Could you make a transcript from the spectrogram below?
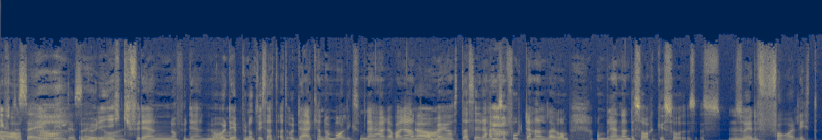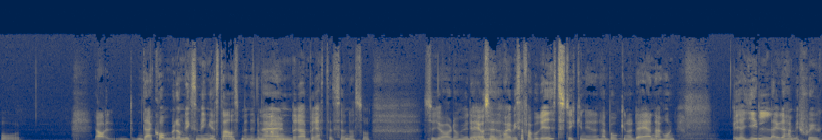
gifte och- sig och skilde sig. Och hur det och- gick för den och för den. Och, Ja. det är på något vis att, att, och där kan de vara liksom nära varandra Ja. och mötas i det här. Men så fort det handlar om, om brännande saker så, så är det farligt. Och, ja, där kommer de liksom ingenstans. Men i de andra berättelserna så, så gör de ju det. Och sen har jag vissa favoritstycken i den här boken. Och det är när hon... Jag gillar ju det här med sjuk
